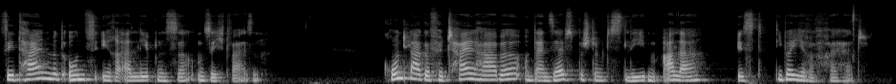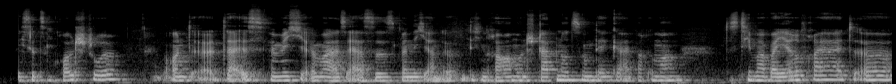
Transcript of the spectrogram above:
Sie teilen mit uns ihre Erlebnisse und Sichtweisen. Grundlage für Teilhabe und ein selbstbestimmtes Leben aller ist die Barrierefreiheit. Ich sitze im Rollstuhl und äh, da ist für mich immer als erstes, wenn ich an öffentlichen Raum und Stadtnutzung denke, einfach immer das Thema Barrierefreiheit äh,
